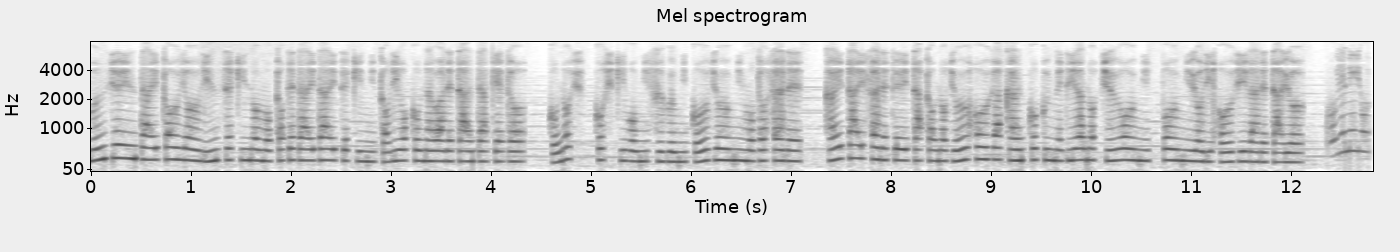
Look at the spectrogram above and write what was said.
ムンジェイン大統領臨席の下で大々的に取り行われたんだけど、この出庫式後にすぐに工場に戻され、解体されていたとの情報が韓国メディアの中央日報により報じられたよ。これによ、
